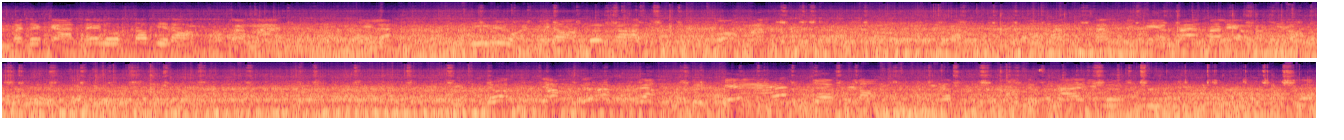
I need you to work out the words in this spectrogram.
เป็นบรรยากาศในรถเนาะพี่น้องเขากลับมานี่ละที่วิวให้พี่น้องเบิ่งครับสองมันครับสองมันมันติดแขนทานมาแล้วนะพี่น้องติดยอดย่ำเด้อครับย่ำติดแก้มแก้มพี่น้องนี่ครับเอาสิบท้ายนี่เลยครับ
